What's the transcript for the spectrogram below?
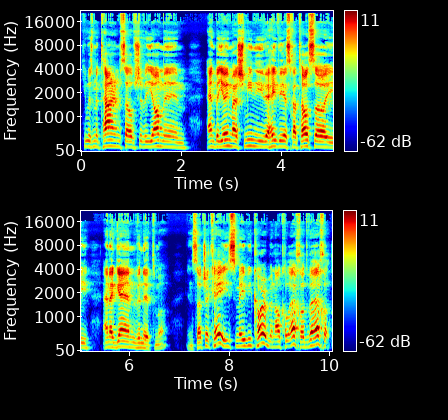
he was metar himself shiva yomim, and b'yoyim hashmini v'hevies chatosoi, and again v'nitma. In such a case, maybe carbon al kol echad ve'echad,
